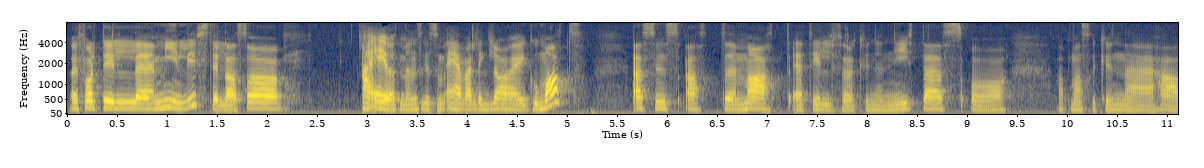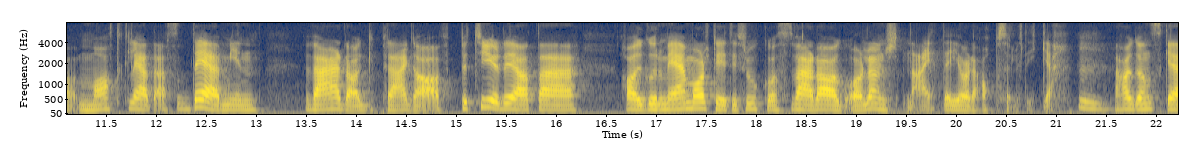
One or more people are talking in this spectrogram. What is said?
Og i forhold til eh, min livsstil, da, så jeg er jo et menneske som er veldig glad i god mat. Jeg syns at eh, mat er til for å kunne nytes, og at man skal kunne ha matglede. Så det er min hverdag prega av. Betyr det at jeg har gourmetmåltid til frokost hver dag og lunsj? Nei, det gjør det absolutt ikke. Mm. Jeg har ganske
